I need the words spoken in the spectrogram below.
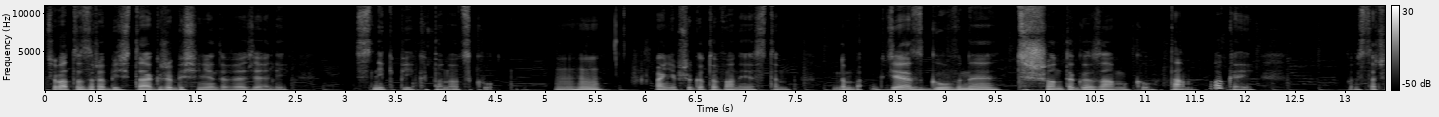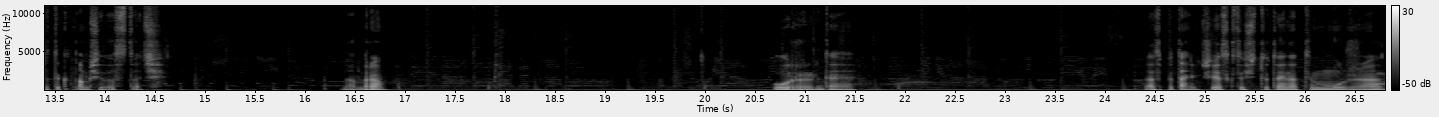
Trzeba to zrobić tak, żeby się nie dowiedzieli. Sneak peek, panocku. Mhm. Fajnie przygotowany jestem. Dobra, gdzie jest główny trzon tego zamku? Tam, okej. Wystarczy tylko tam się dostać. Dobra. Kurde. Teraz pytanie, czy jest ktoś tutaj na tym murze?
